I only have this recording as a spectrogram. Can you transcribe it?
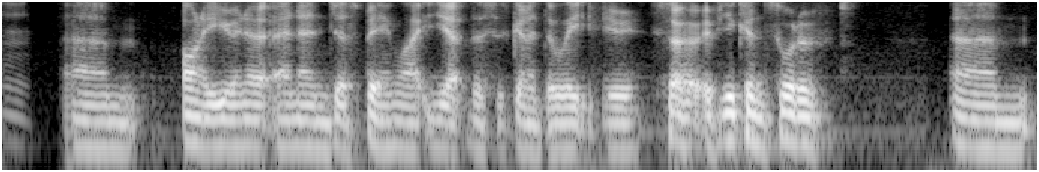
Mm. um, on a unit and then just being like, "Yep, this is going to delete you." So if you can sort of um,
